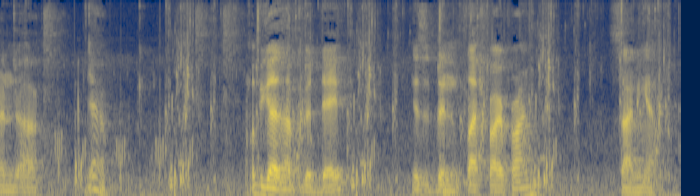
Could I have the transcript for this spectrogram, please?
And uh, yeah, hope you guys have a good day. This has been Flash Fire Prime, signing out.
